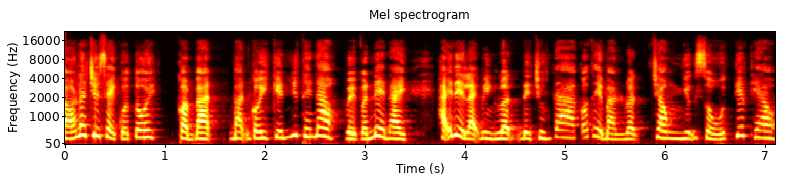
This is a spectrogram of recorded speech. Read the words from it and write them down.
Đó là chia sẻ của tôi. Còn bạn, bạn có ý kiến như thế nào về vấn đề này? Hãy để lại bình luận để chúng ta có thể bàn luận trong những số tiếp theo.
